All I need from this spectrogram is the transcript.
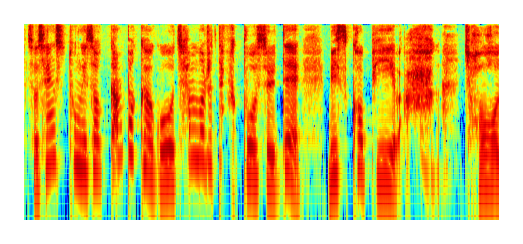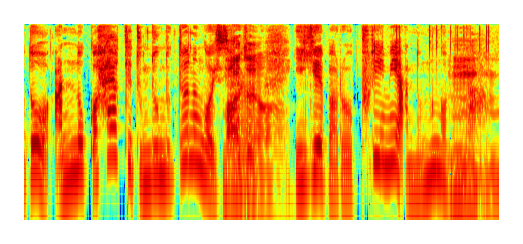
그래서 생수통에서 깜빡하고 찬물을 딱 부었을 때 믹스커피 막 저어도 안 녹고 하얗게 둥둥둥 뜨는 거 있어요. 맞아요. 이게 바로 프림이 안 녹는 겁니다. 음, 음.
